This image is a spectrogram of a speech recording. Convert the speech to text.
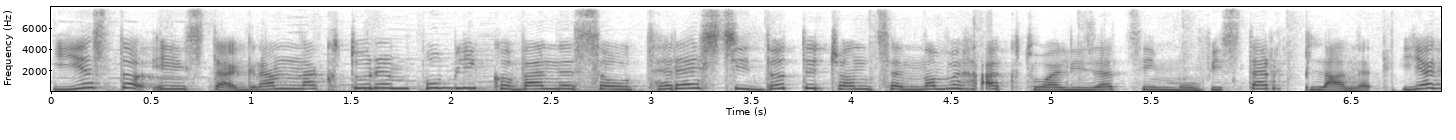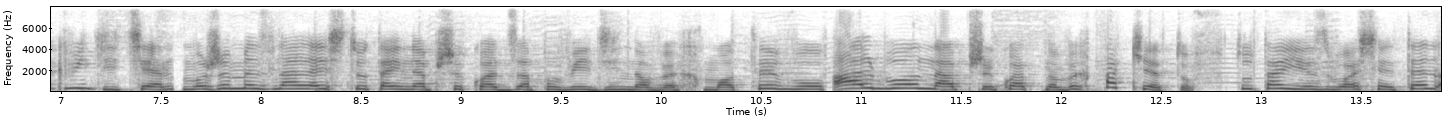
i jest to Instagram, na którym publikowane są treści dotyczące nowych aktualizacji Movie Star Planet. Jak widzicie, możemy znaleźć tutaj na przykład zapowiedzi nowych motywów albo na przykład nowych pakietów. Tutaj jest właśnie ten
